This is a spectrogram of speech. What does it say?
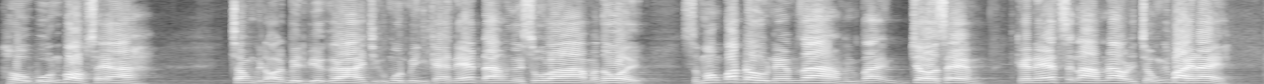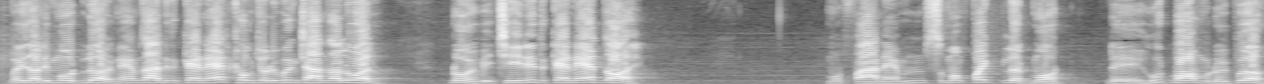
Hầu 4 bom xe A. Trong cái đó bên phía G2 chỉ có một mình Kenneth đang là người solo mà thôi. Smoke bắt đầu ném ra, chúng ta chờ xem Kenneth sẽ làm nào để chống cái bài này. Bây giờ thì một lửa ném ra thì Kenneth không cho đối phương tràn ra luôn. Đổi vị trí đi từ Kenneth rồi. Một pha ném smoke fake lượt 1 Để hút bom của đối phương.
